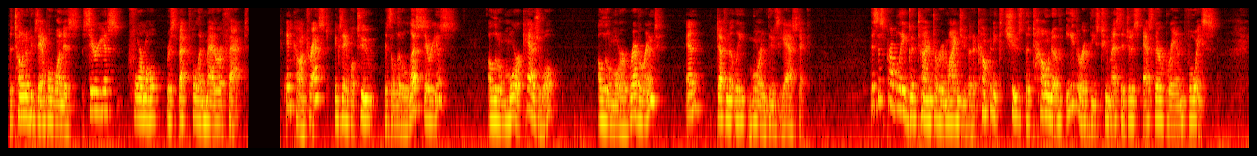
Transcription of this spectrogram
The tone of example one is serious, formal, respectful, and matter of fact. In contrast, example two is a little less serious, a little more casual, a little more reverent, and definitely more enthusiastic. This is probably a good time to remind you that a company could choose the tone of either of these two messages as their brand voice.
